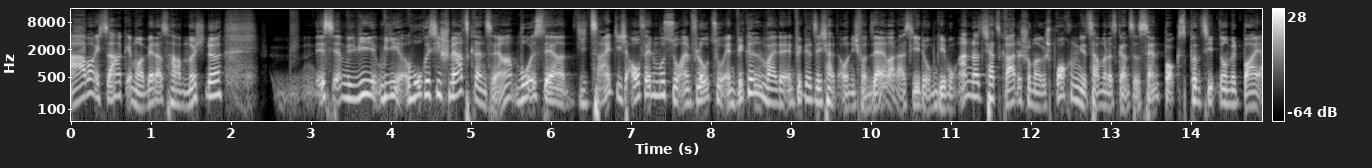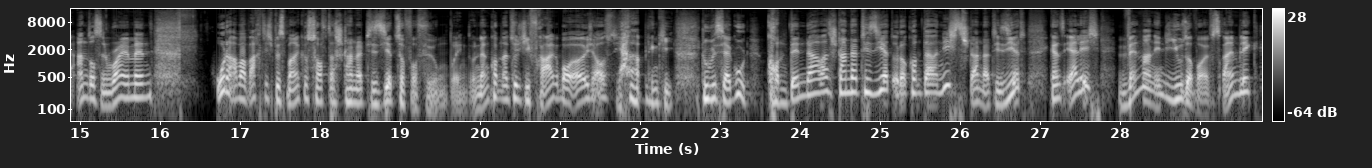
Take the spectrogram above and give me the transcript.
aber ich sage immer, wer das haben möchte, ist wie, wie hoch ist die Schmerzgrenze, ja? Wo ist der, die Zeit, die ich aufwenden muss, so einen Flow zu entwickeln, weil der entwickelt sich halt auch nicht von selber, da ist jede Umgebung anders. Ich hatte es gerade schon mal gesprochen, jetzt haben wir das ganze Sandbox-Prinzip noch mit bei, anderes Environment. Oder aber warte ich, bis Microsoft das standardisiert zur Verfügung bringt. Und dann kommt natürlich die Frage bei euch aus, ja, Blinky, du bist ja gut. Kommt denn da was standardisiert oder kommt da nichts standardisiert? Ganz ehrlich, wenn man in die User Wolves reinblickt,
